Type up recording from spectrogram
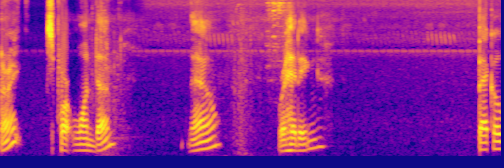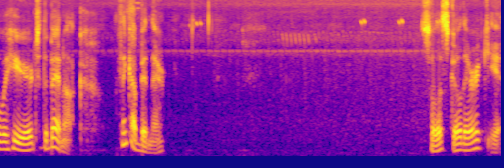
All right, it's part one done. Now we're heading back over here to the Bannock. I think I've been there. So let's go there again.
